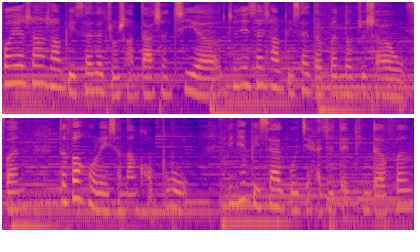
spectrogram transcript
枫叶上场比赛在主场大胜企鹅，最近三场比赛得分都至少有五分，得分火力相当恐怖。明天比赛估计还是得拼得分。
